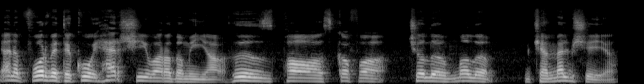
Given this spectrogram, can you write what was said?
Yani forvete koy her şeyi var adamın ya. Hız, pas, kafa, çalım, malım. Mükemmel bir şey ya.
